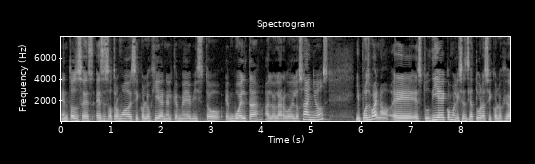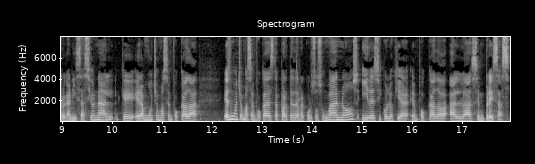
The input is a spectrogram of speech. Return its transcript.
Entonces, ese es otro modo de psicología en el que me he visto envuelta a lo largo de los años. Y pues bueno, eh, estudié como licenciatura psicología organizacional, que era mucho más enfocada es mucho más enfocada esta parte de recursos humanos y de psicología enfocada a las empresas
